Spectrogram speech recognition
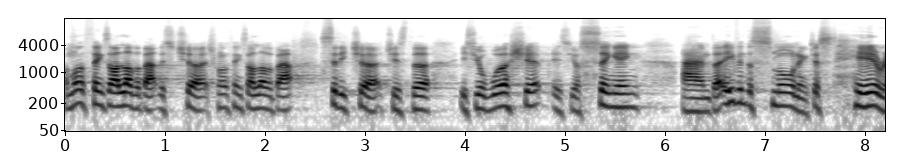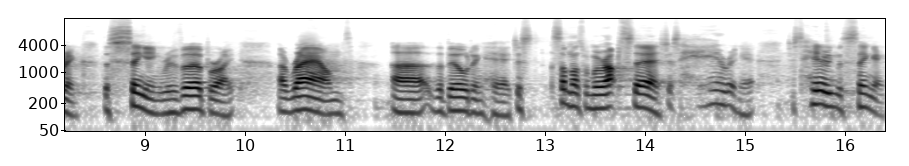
And one of the things I love about this church, one of the things I love about City Church is, the, is your worship, is your singing. And uh, even this morning, just hearing the singing reverberate around uh, the building here. Just sometimes when we're upstairs, just hearing it, just hearing the singing.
